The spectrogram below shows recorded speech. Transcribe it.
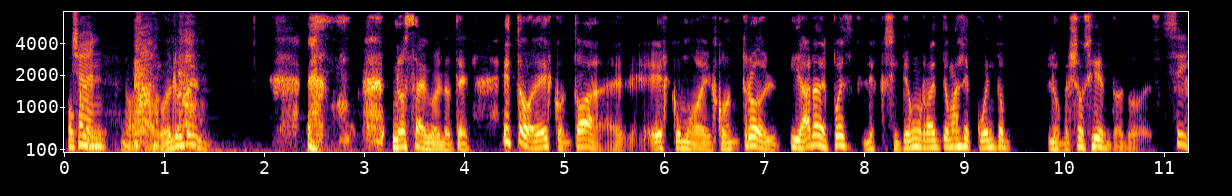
Ok, Chan. no salgo del hotel. no salgo del hotel. Esto es con toda, es como el control. Y ahora después, si tengo un rato más, les cuento lo que yo siento de todo eso. Sí.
